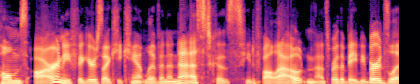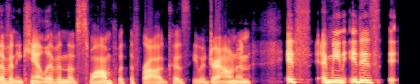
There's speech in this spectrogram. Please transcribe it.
homes are. And he figures like he can't live in a nest because he'd fall out. And that's where the baby birds live. And he can't live in the swamp with the frog because he would drown. And it's, I mean, it is it,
